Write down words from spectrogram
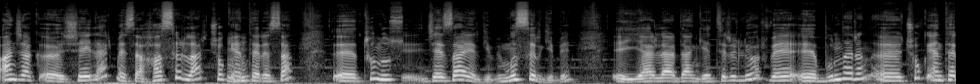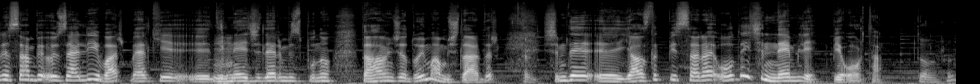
Ancak e, şeyler mesela hasırlar çok Hı hı. enteresan. E, Tunus, Cezayir gibi, Mısır gibi e, yerlerden getiriliyor ve e, bunların e, çok enteresan bir özelliği var. Belki e, dinleyicilerimiz bunu daha önce duymamışlardır. Tabii. Şimdi e, yazlık bir saray olduğu için nemli bir ortam. Doğru.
